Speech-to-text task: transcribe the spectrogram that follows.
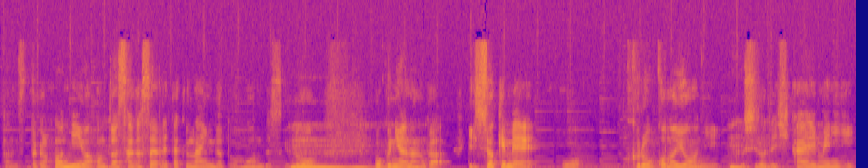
たんです。だから本人は本当は探されたくないんだと思うんですけど、僕にはなんか一生懸命こう黒子のようにうん後ろで控えめに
